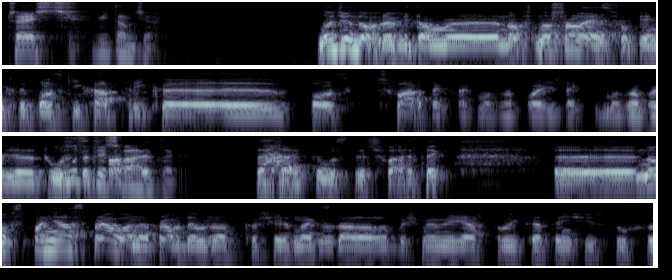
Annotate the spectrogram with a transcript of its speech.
cześć, witam Cię. No dzień dobry, witam. E, No, no szaleństwo, piękny polski hat-trick, e, polski czwartek, tak można powiedzieć, taki można powiedzieć, że tłusty, Pusty czwartek. Tak, tłusty czwartek. E, No wspaniała sprawa, naprawdę rzadko się jednak zdarza, żebyśmy mieli aż trójkę tenisistów e,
